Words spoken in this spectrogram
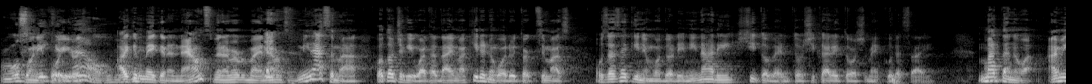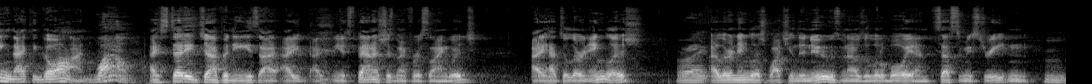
we'll twenty four years. Now. I can make an announcement. I remember my announcement. Minasama, gotochiki watadaima tadaima, kiri no waru tokushimasu. Osaseki ni modori ni nari, shito bento shikari to shime kudasai matanoa. I mean, I can go on. Wow. I studied Japanese. I, I, I you know, Spanish is my first language. I had to learn English. Right. I learned English watching the news when I was a little boy on Sesame Street, and hmm.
